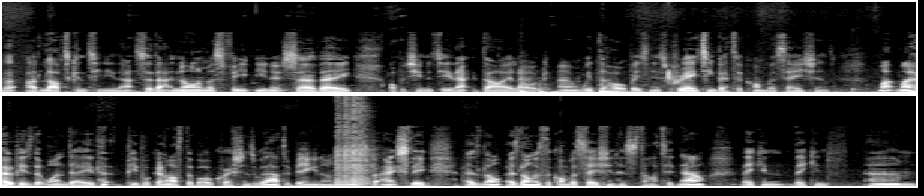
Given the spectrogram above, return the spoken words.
that, I'd love to continue that. So that anonymous, fee, you know, survey opportunity, that dialogue um, with the whole business, creating better conversations. My, my hope is that one day that people can ask the bold questions without it being anonymous, but actually, as long as long as the conversation has started now, they can they can um,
